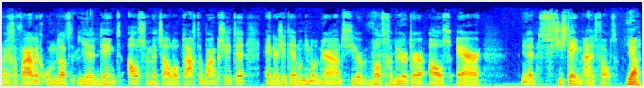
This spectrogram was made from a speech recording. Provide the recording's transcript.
Eh, gevaarlijk, omdat je denkt, als we met z'n allen op de achterbank zitten en er zit helemaal niemand meer aan het stuur, wat gebeurt er als er Ja. het systeem uitvalt? Ja,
